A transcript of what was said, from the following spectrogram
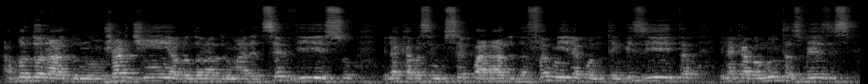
abandonado num jardim, abandonado numa área de serviço, ele acaba sendo separado da família quando tem visita, ele acaba muitas vezes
